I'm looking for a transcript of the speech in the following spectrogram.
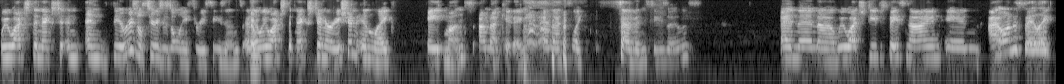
we watched the next and, and the original series is only three seasons, and, then we watched the next generation in like eight months. I'm not kidding, and that's like seven seasons. And then uh, we watched Deep Space Nine in I want to say like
